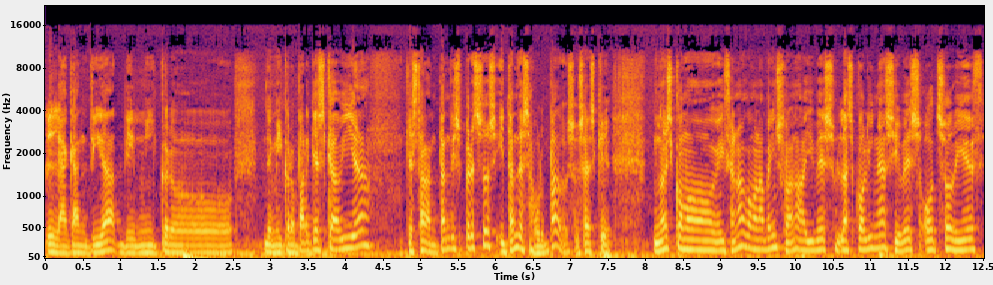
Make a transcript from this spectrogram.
la cantidad de micro de microparques que había que estaban tan dispersos y tan desagrupados. O sea, es que no es como dicen, no, como la península, no, ahí ves las colinas y ves 8, 10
